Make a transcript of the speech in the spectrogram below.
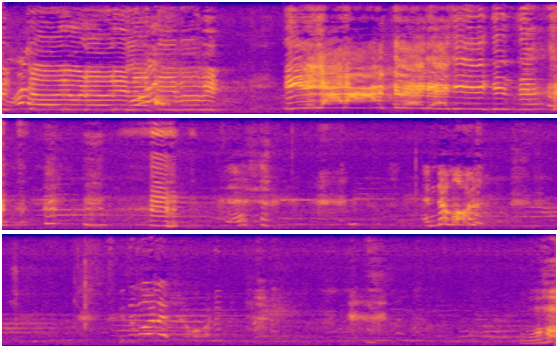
ഉറ്റോരുടവരില്ലാത്ത ഈ ഭൂമി. ഇനി ഞാൻ ആർക്ക് വേണ്ടിയാ ജീവിക്കുന്നത്? എന്റെ മോൾ ഓഹോ.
